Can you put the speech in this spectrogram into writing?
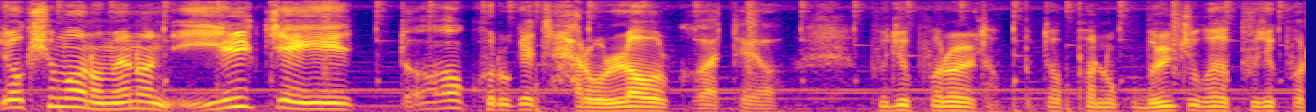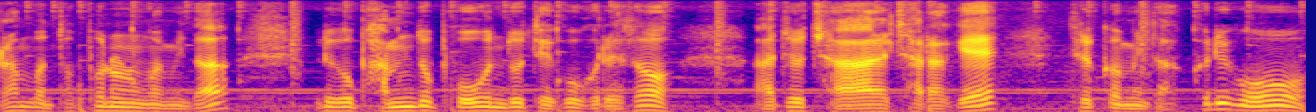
쭉 심어놓으면은 일제히 또 그렇게 잘 올라올 것 같아요. 부직포를 덮, 덮어놓고 물 주고서 부직포를 한번 덮어놓는 겁니다. 그리고 밤도 보온도 되고 그래서 아주 잘 자라게 될 겁니다. 그리고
